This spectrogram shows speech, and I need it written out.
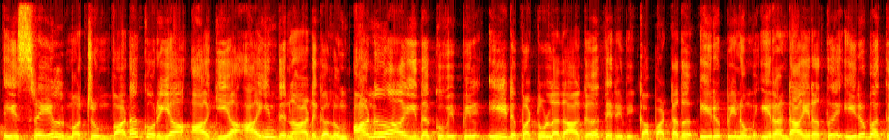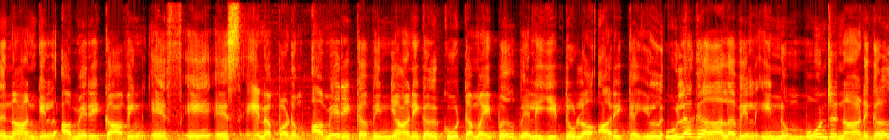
இஸ்ரேல் மற்றும் வடகொரியா ஆகிய ஐந்து நாடுகளும் அணு ஆயுத குவிப்பில் ஈடுபட்டுள்ளதாக தெரிவிக்கப்பட்டது. இருப்பினும் இரண்டாயிரத்து இருபத்தி நான்கில் அமெரிக்காவின் எஃப்ஏஎஸ் எனப்படும் அமெரிக்க விஞ்ஞானிகள் கூட்டமைப்பு வெளியிட்டுள்ள அறிக்கையில் உலக அளவில் இன்னும் மூன்று நாடுகள்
